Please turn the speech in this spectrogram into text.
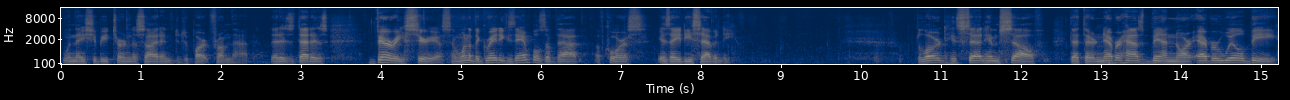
when they should be turned aside and to depart from that. That is, that is very serious. And one of the great examples of that, of course, is AD 70. The Lord has said himself that there never has been nor ever will be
